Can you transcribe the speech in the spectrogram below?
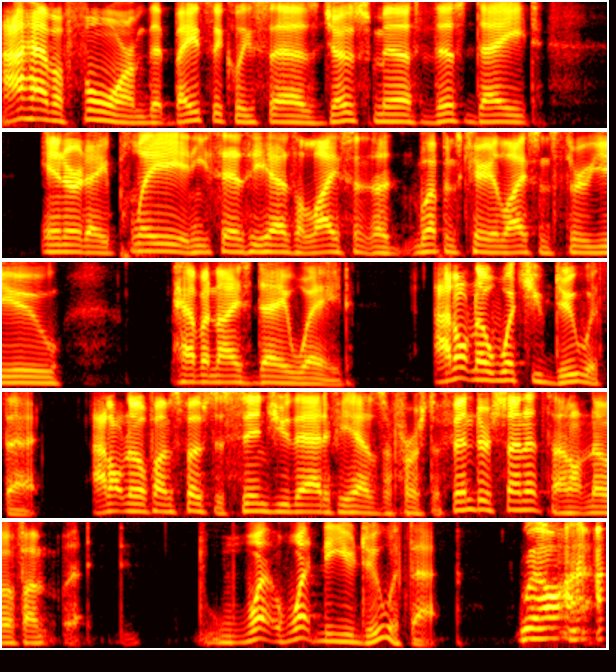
I have a form that basically says Joe Smith, this date, entered a plea, and he says he has a license, a weapons carry license through you. Have a nice day, Wade. I don't know what you do with that. I don't know if I'm supposed to send you that if he has a first offender sentence. I don't know if I'm. What What do you do with that? Well, I, I,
